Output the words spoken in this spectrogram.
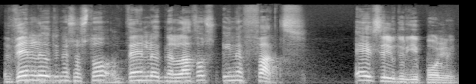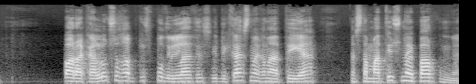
Δεν λέω ότι είναι σωστό, δεν λέω ότι είναι λάθος, είναι facts. Έτσι λειτουργεί η πόλη. Παρακαλώ τους αγαπητούς ποδηλάτες, ειδικά στην Αγνατία, να σταματήσουν να υπάρχουν.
